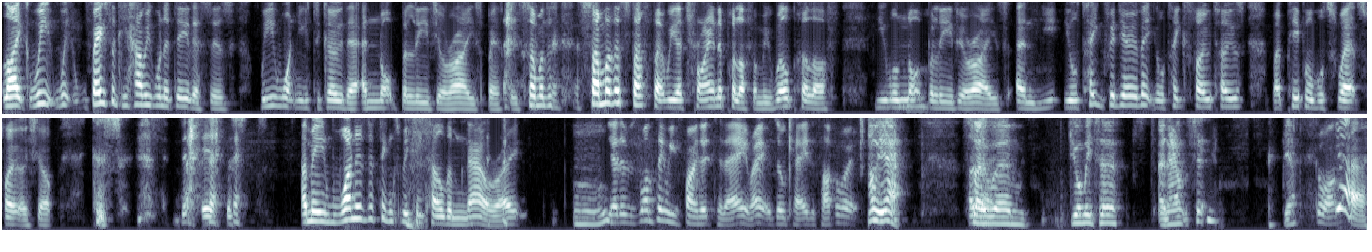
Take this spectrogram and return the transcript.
like we, we basically how we want to do this is we want you to go there and not believe your eyes. Basically, some of the some of the stuff that we are trying to pull off and we will pull off, you will not mm. believe your eyes, and you, will take video of it, you'll take photos, but people will swear it's Photoshop because I mean, one of the things we can tell them now, right? Mm-hmm. Yeah, there was one thing we found out today, right? It's okay to talk about. Oh yeah. So, okay. um, do you want me to announce it? Yeah. Go on. Yeah,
